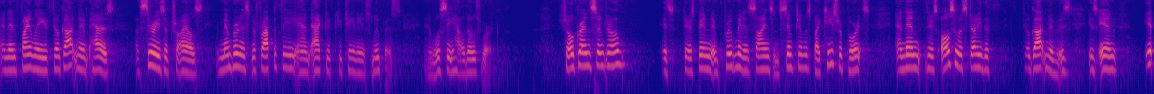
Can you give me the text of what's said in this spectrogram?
And then finally, filgotinib has a series of trials in membranous nephropathy and active cutaneous lupus. And we'll see how those work. Sjogren's syndrome, is, there's been improvement in signs and symptoms by case reports. And then there's also a study that filgotinib is, is in it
